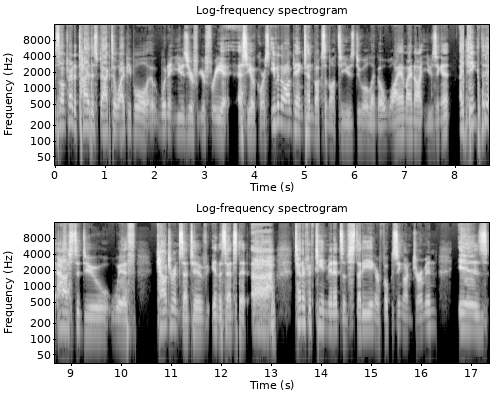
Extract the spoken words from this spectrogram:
So I'm trying to tie this back to why people wouldn't use your your free SEO course, even though I'm paying ten bucks a month to use Duolingo. Why am I not using it? I think that it has to do with counter incentive in the sense that ah, 10 or 15 minutes of studying or focusing on German is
